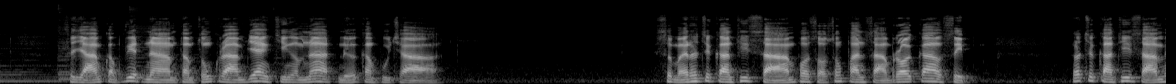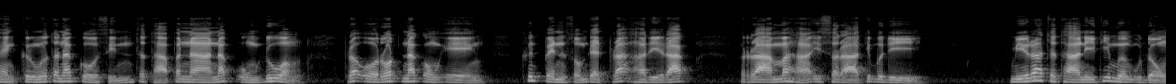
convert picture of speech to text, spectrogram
2378 สยามกับเวียดนามทำสงครามแย่งชิงอำนาจเหนือกัมพูชา สมัยรัชกาลที่ 3 พศ 2390 รัชกาลที่ 3 แห่งกรุงรัตนโกสินทร์สถาปนานักองค์ด้วง พระโอรสนักองค์เองขึ้นเป็นสมเด็จพระหริรักษ์ รามมหาอิสราธิบดี มีราชธานีที่เมืองอุดง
